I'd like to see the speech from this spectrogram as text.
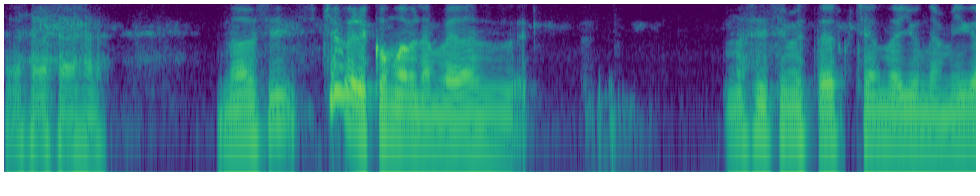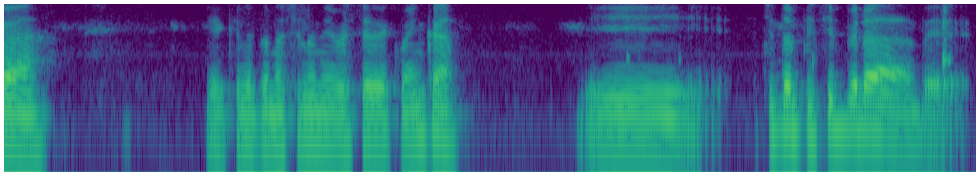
No, sí, sí, chévere cómo hablan, verás. No sé si me está escuchando, hay una amiga eh, que le conocí en la Universidad de Cuenca. Y chito al principio era de,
